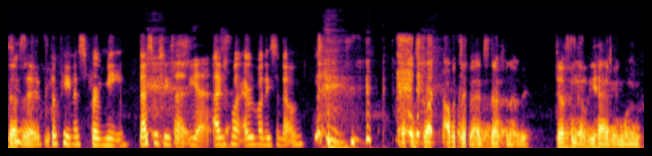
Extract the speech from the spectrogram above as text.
she said it's the penis for me. That's what she said. yeah. I just want everybody to know. def- I would say that it's definitely, definitely having one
